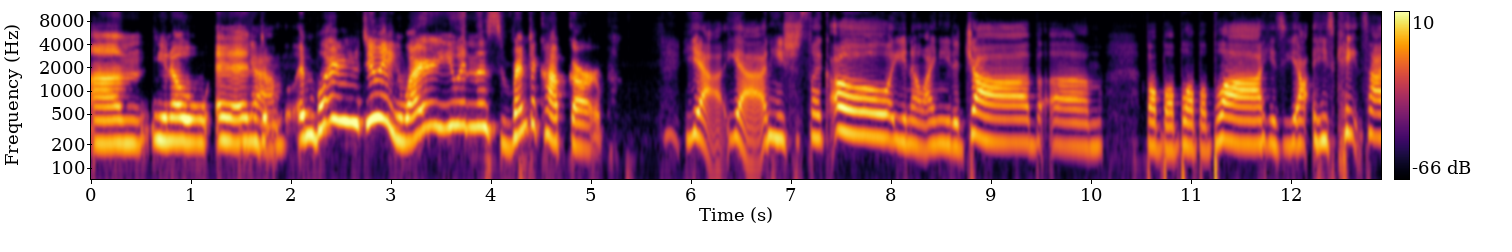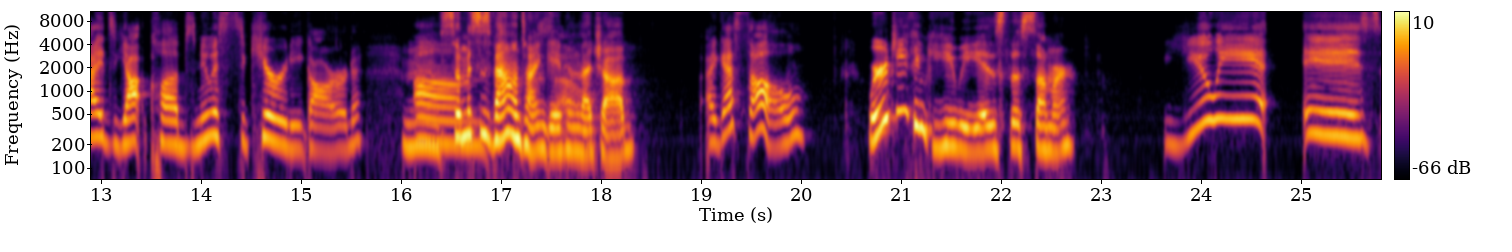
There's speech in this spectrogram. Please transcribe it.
Um, you know, and Yeah. and what are you doing? Why are you in this rent a cop garb? Yeah, yeah. And he's just like, oh, you know, I need a job. Um, blah blah blah blah blah. He's yacht, he's Capeside's yacht club's newest security guard. Mm, so Um, Mrs. Valentine gave him that job. I guess so. Where do you think Yui is this summer? Yui is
